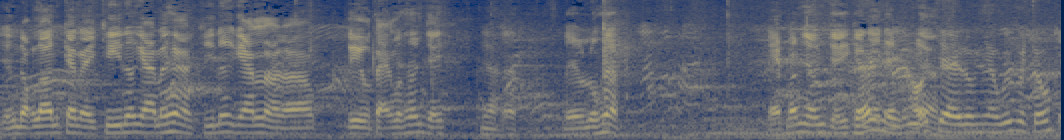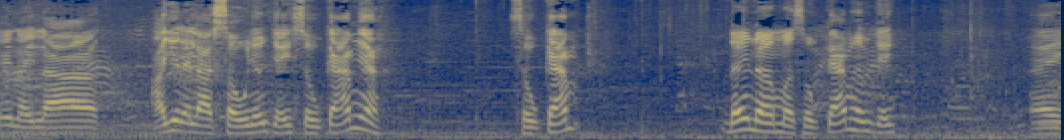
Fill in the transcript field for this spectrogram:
Dựng đọt lên cây này chi nó ra nữa ha. Chi nó ra là đều tàn luôn hết anh chị. dạ À, đều luôn ha. Đẹp lắm nha anh chị. Cây đế này đẹp khỏi chê luôn nha quý cô chú Cây này là ở dưới đây là xù nha anh chị, xù cám nha. Xù cám. Đế nơm mà xù cám anh chị? Đây,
